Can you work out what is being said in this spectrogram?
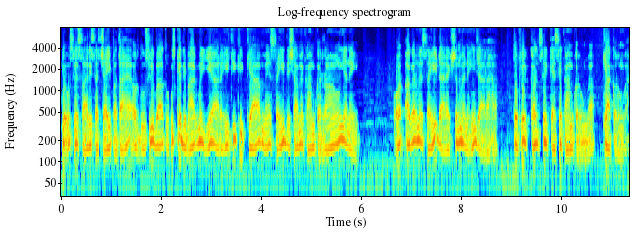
कि उसे सारी सच्चाई पता है और दूसरी बात, उसके दिमाग में ये आ रही थी कि क्या मैं सही दिशा में काम कर रहा हूँ या नहीं। और अगर मैं सही डायरेक्शन में नहीं जा रहा तो फिर कल से कैसे काम करूँगा, क्या करूँगा?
